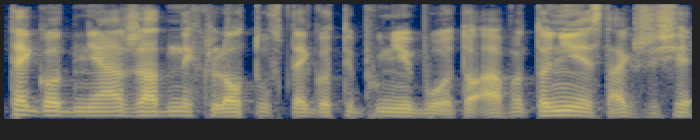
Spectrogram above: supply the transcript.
tego dnia żadnych lotów tego typu nie było. To, a to nie jest tak, że się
